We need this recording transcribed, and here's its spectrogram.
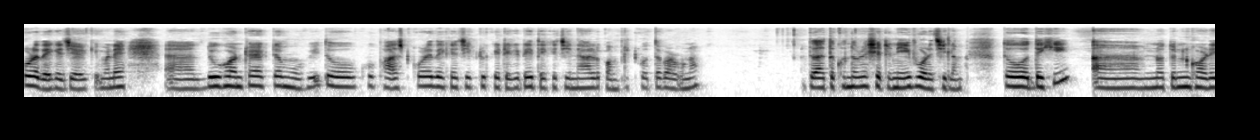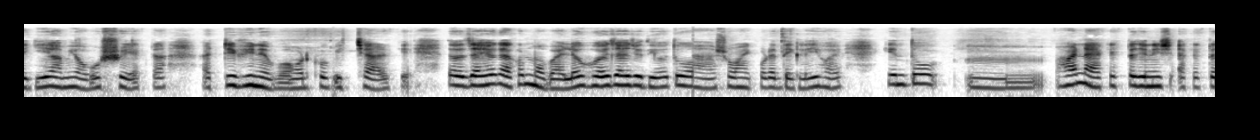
করে দেখেছি আর কি। মানে দু ঘণ্টার একটা মুভি তো খুব ফাস্ট করে দেখেছি, একটু কেটে কেটেই দেখেছি না হলে কমপ্লিট করতে পারব না। তো এতক্ষণ ধরে সেটা নিয়েই পড়েছিলাম। তো দেখি নতুন ঘরে গিয়ে আমি অবশ্যই একটা টিভি নেব, আমার খুব ইচ্ছা আর কি। তো যাই হোক, এখন মোবাইলেও হয়ে যায় যদিও, তো সময় করে দেখলেই হয়। কিন্তু হয় না এক একটা জিনিস এক একটা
